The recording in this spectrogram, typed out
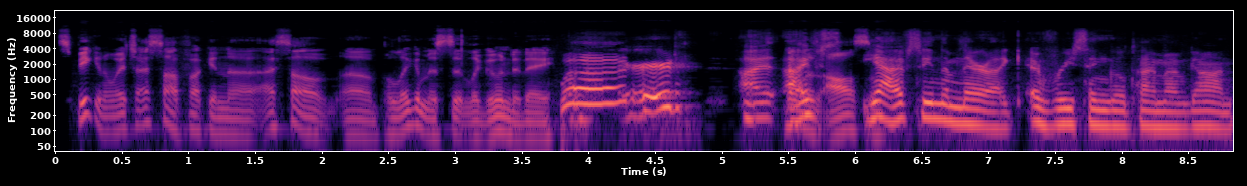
Speaking of which, I saw fucking uh, I saw uh, polygamists at Lagoon today. What? weird. I, That I've was awesome. yeah, I've seen them there like every single time I've gone.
